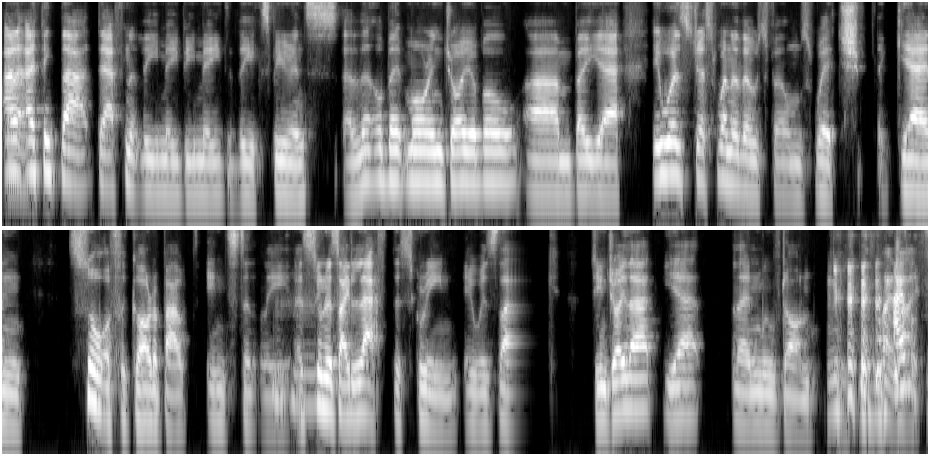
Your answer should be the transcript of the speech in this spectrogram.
and I. I think that definitely maybe made the experience a little bit more enjoyable. Um, but yeah, it was just one of those films which, again, sort of forgot about instantly. As Mhm. soon as I left the screen, it was like, "Do you enjoy that?" Yeah, and then moved on with, with my I- life.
